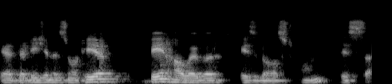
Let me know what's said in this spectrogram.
yeah, the lesion is not here. Pain, however, is lost on this side.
